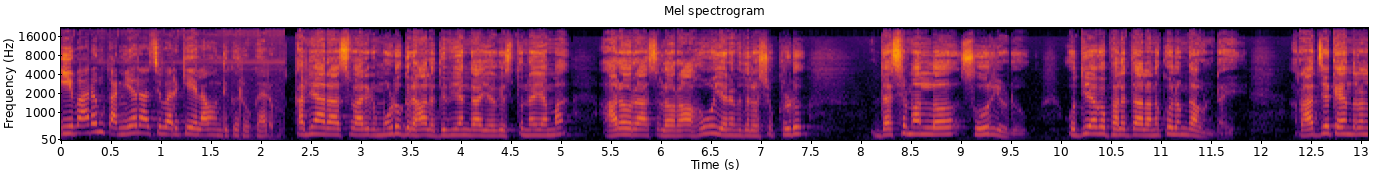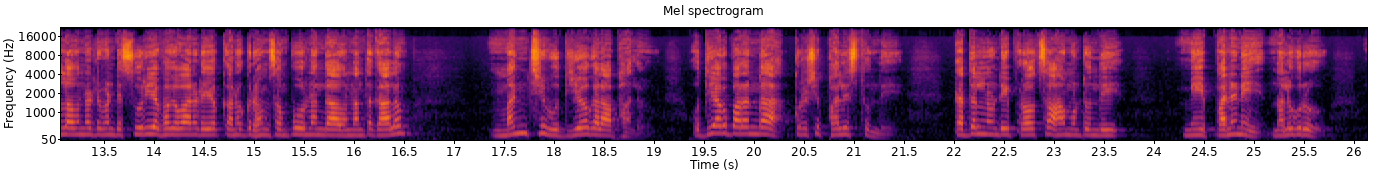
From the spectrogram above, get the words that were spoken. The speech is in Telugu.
ఈ వారం కన్యారాశి వారికి ఎలా ఉంది గురువుగారు? కన్యారాశి వారికి మూడు గ్రహాలు దివ్యంగా యోగిస్తున్నాయమ్మ. ఆరో రాశిలో రాహువు ఎనిమిదిలో శుక్రుడు దశమంలో సూర్యుడు. ఉద్యోగ ఫలితాలు అనుకూలంగా ఉంటాయి. రాజ్య కేంద్రంలో ఉన్నటువంటి సూర్య భగవానుడి యొక్క అనుగ్రహం సంపూర్ణంగా ఉన్నంతకాలం మంచి ఉద్యోగ లాభాలు. ఉద్యోగపరంగా కృషి ఫలిస్తుంది. పెద్దల నుండి ప్రోత్సాహం ఉంటుంది. మీ పనిని నలుగురు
